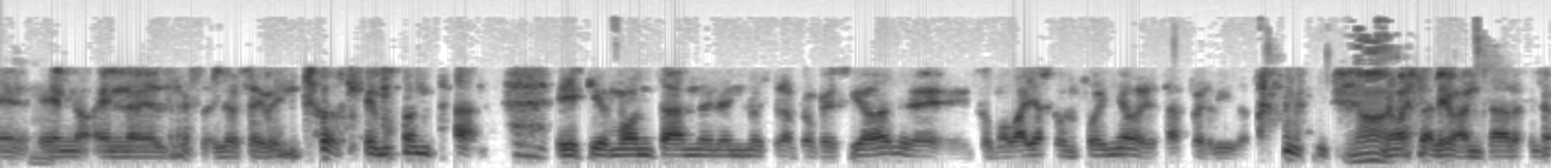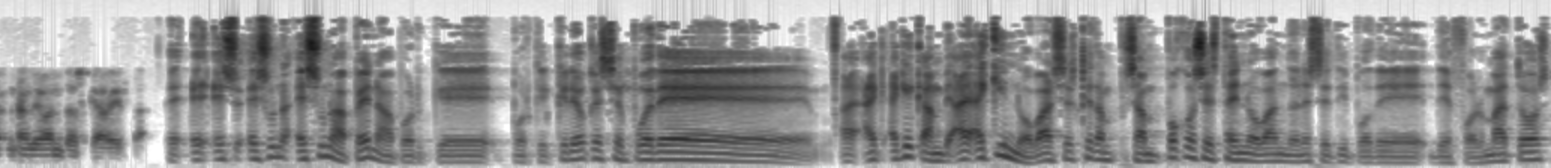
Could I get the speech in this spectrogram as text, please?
en, los eventos que montan y que montan en, nuestra profesión, eh, como vayas con sueño, estás perdido. No, vas a levantar, no, levantas cabeza. Eh, eh, es, es, una, es una pena porque, porque creo que se puede. Hay, que cambiar, hay, que innovar. Si es que tampoco se está innovando en ese tipo de, formatos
